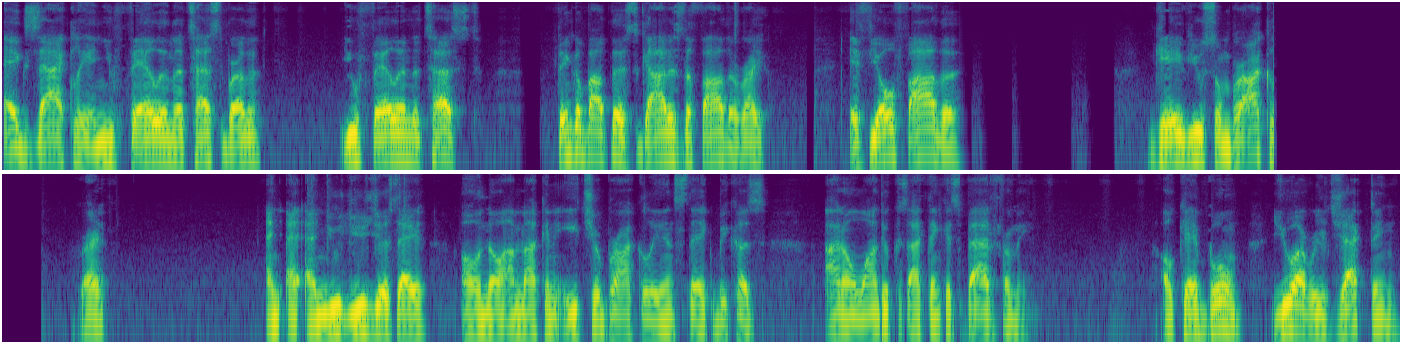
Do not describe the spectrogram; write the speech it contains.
Exactly, and you fail in the test, brother. You fail in the test. Think about this. God is the father, right? If your father gave you some broccoli, right? And, and and you you just say, "Oh no, I'm not going to eat your broccoli and steak because I don't want to because I think it's bad for me." Okay, boom. You are rejecting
